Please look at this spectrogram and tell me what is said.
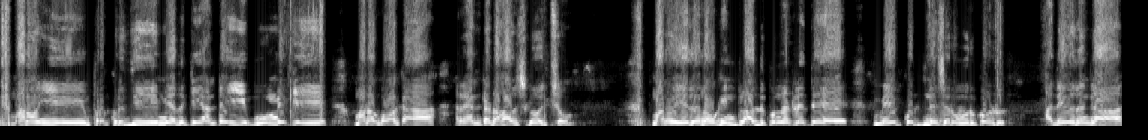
మనం ఈ ప్రకృతి మీదకి అంటే ఈ భూమికి మనకు ఒక రెంటెడ్ హౌస్గా వచ్చాం. మనం ఏదైనా ఒక ఇంట్లో అద్దుకున్నట్లయితే మేకు కొట్టినా సరే ఊరుకోడు. అదేవిధంగా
